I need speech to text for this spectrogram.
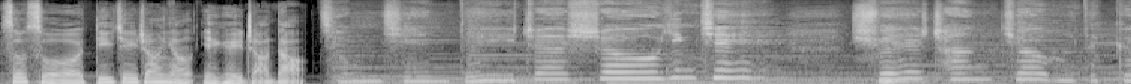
搜索 DJ 张扬也可以找到。从前对着收音机学唱旧的歌，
